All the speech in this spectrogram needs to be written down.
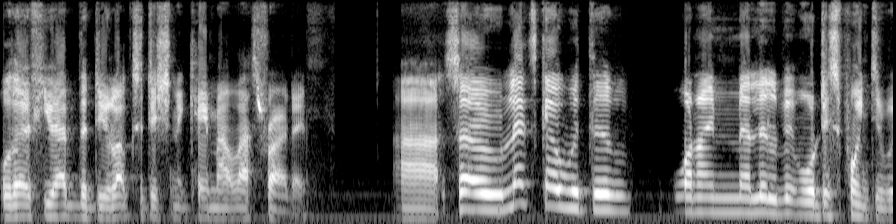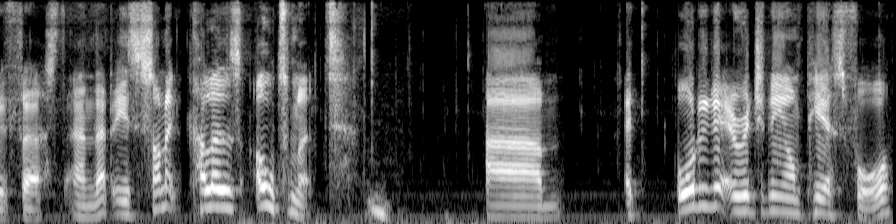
Although if you had the deluxe edition, it came out last Friday. Uh, so let's go with the one I'm a little bit more disappointed with first, and that is Sonic Colors Ultimate. Um, I ordered it originally on PS4,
